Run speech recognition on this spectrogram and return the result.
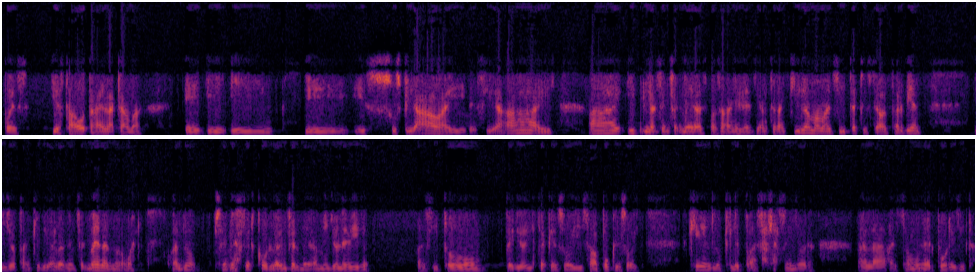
Pues, y estaba botada en la cama eh, y, y, y, y suspiraba y decía, ay, ay, y las enfermeras pasaban y le decían, tranquila mamacita, que usted va a estar bien y yo tan quería las enfermeras, ¿no? Bueno, cuando se me acercó la enfermera a mí yo le dije, así todo periodista que soy, sapo que soy, qué es lo que le pasa a la señora, a, la, a esta mujer pobrecita.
